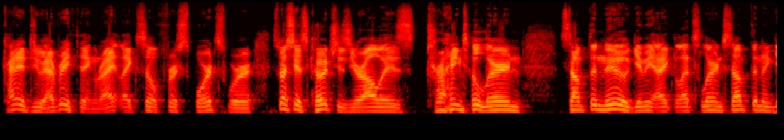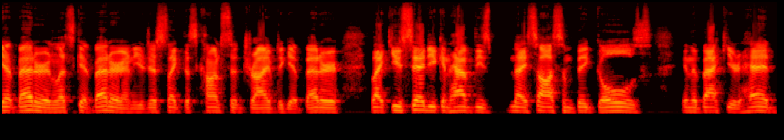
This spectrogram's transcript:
kind of do everything, right? Like, so for sports, where especially as coaches, you're always trying to learn something new. Give me like let's learn something and get better and let's get better. And you're just like this constant drive to get better. Like you said, you can have these nice, awesome big goals in the back of your head.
